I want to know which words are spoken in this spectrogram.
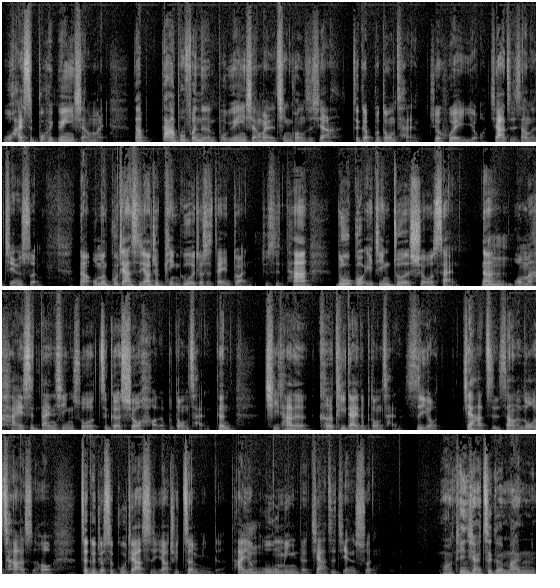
我还是不会愿意想买。那大部分的人不愿意想买的情况之下。这个不动产就会有价值上的减损。那我们估价师要去评估的就是这一段，就是他如果已经做了修缮，那我们还是担心说这个修好的不动产跟其他的可替代的不动产是有价值上的落差的时候，这个就是估价师要去证明的，它有污名的价值减损。哇，听起来这个蛮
